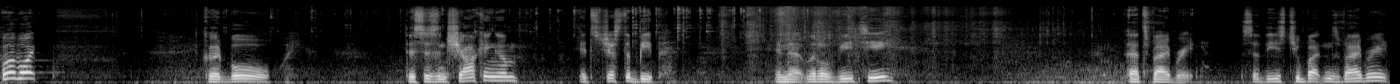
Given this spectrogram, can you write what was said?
Come on, boy. Good boy. This isn't shocking him. It's just a beep in that little VT, that's vibrate. So these two buttons vibrate.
